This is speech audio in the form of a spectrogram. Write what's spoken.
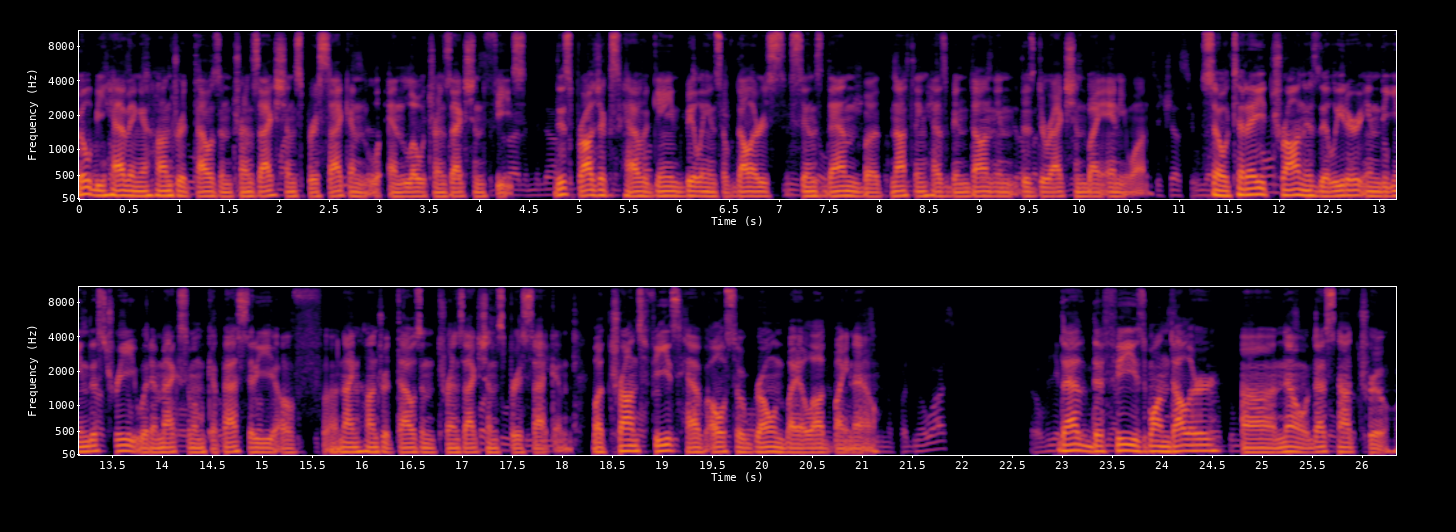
we'll be having 100,000 transactions per second and low transaction fees. These projects have gained billions of dollars since then, but nothing has been done in this direction by anyone. So today, Tron is the leader in the industry with a maximum capacity of uh, 900,000 transactions per second. But Tron's fees have also grown by a lot by now. That the fee is $1? Uh, no, that's not true.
